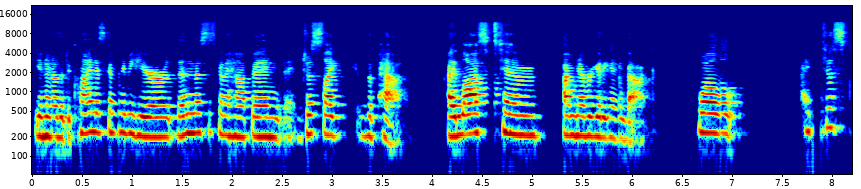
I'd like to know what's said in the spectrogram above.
you know the decline is going to be here then this is going to happen eh, just like the path i lost him i'm never getting him back well i just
